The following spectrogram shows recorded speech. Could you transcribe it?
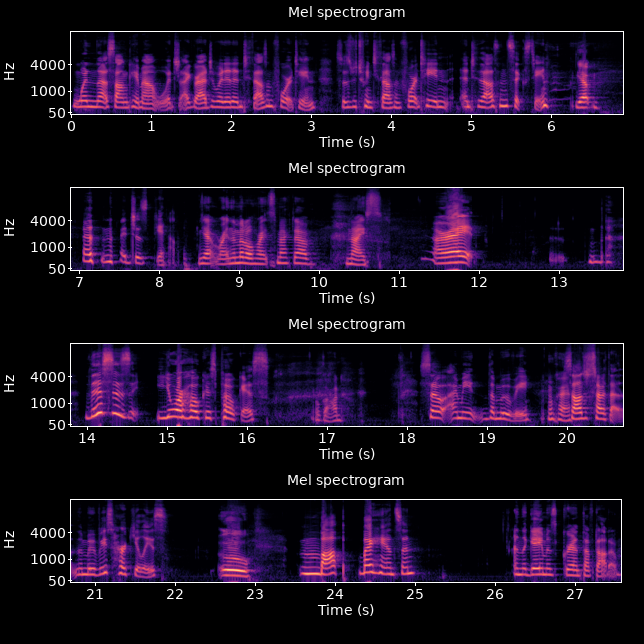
when that song came out, which I graduated in 2014. So it was between 2014 and 2016. Yep. and I just, yeah. Yep. Right in the middle. Right smack dab. Nice. All right. This is your hocus pocus. Oh God. So, I mean, the movie. Okay. So I'll just start with that. The movie's Hercules. Ooh. MMMBop by Hanson. And the game is Grand Theft Auto.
